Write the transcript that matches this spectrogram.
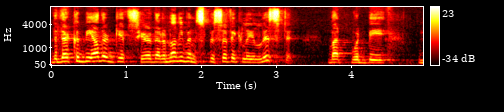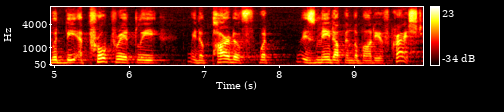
that there could be other gifts here that are not even specifically listed, but would be, would be appropriately you know, part of what is made up in the body of Christ.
